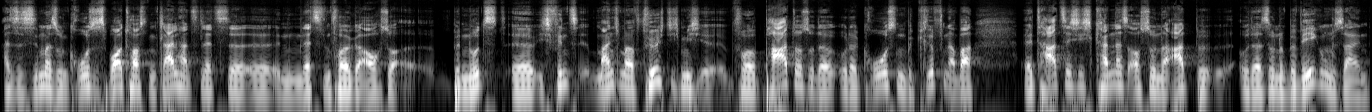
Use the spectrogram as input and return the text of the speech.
also es ist immer so ein großes Wort, Thorsten Klein hat es letzte, äh, in der letzten Folge auch so äh, benutzt. Äh, ich finde es, manchmal fürchte ich mich äh, vor Pathos oder, oder großen Begriffen, aber äh, tatsächlich kann das auch so eine Art Be oder so eine Bewegung sein,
